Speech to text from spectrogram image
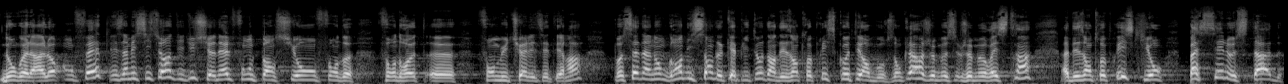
Donc voilà, alors en fait, les investisseurs institutionnels, fonds de pension, fonds, de, fonds, euh, mutuels, etc., possèdent un nombre grandissant de capitaux dans des entreprises cotées en bourse. Donc là, je me, je me restreins à des entreprises qui ont passé le stade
